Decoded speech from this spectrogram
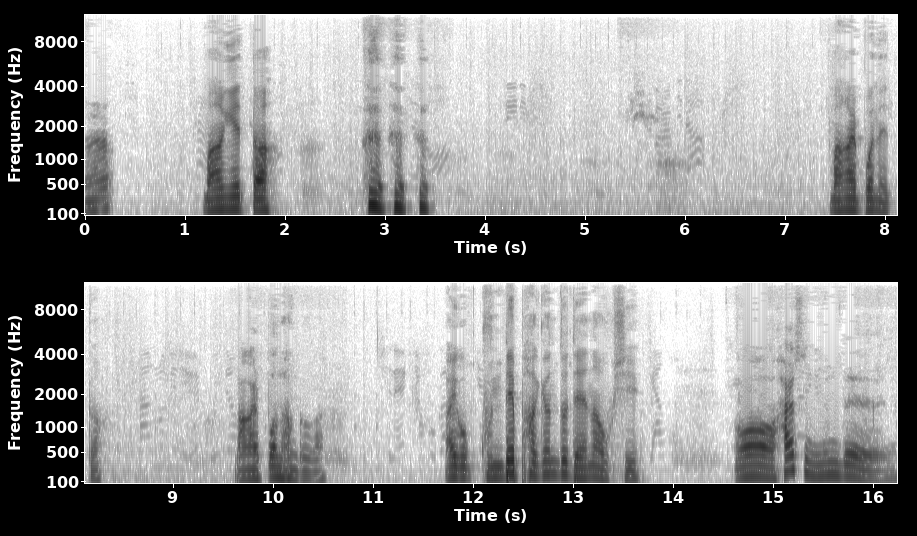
응? 망했다. 망할 뻔했다. 망할 뻔한 거가. 아, 이거 군대 파견도 되나, 혹시? 어, 할 수 있는데.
